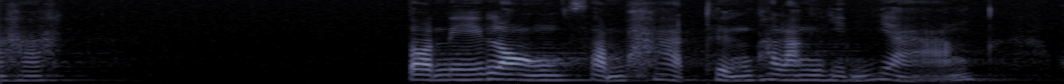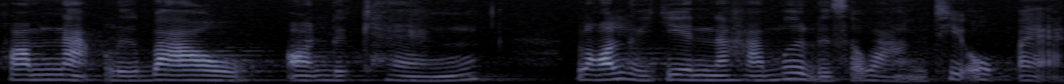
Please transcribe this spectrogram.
นะคะ ตอนนี้ลองสัมผัสถึงพลังหยินหยาง ความหนักหรือเบาอ่อนหรือแข็ง ร้อนหรือเย็นนะคะ มืดหรือสว่างอยู่ที่โอแปด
